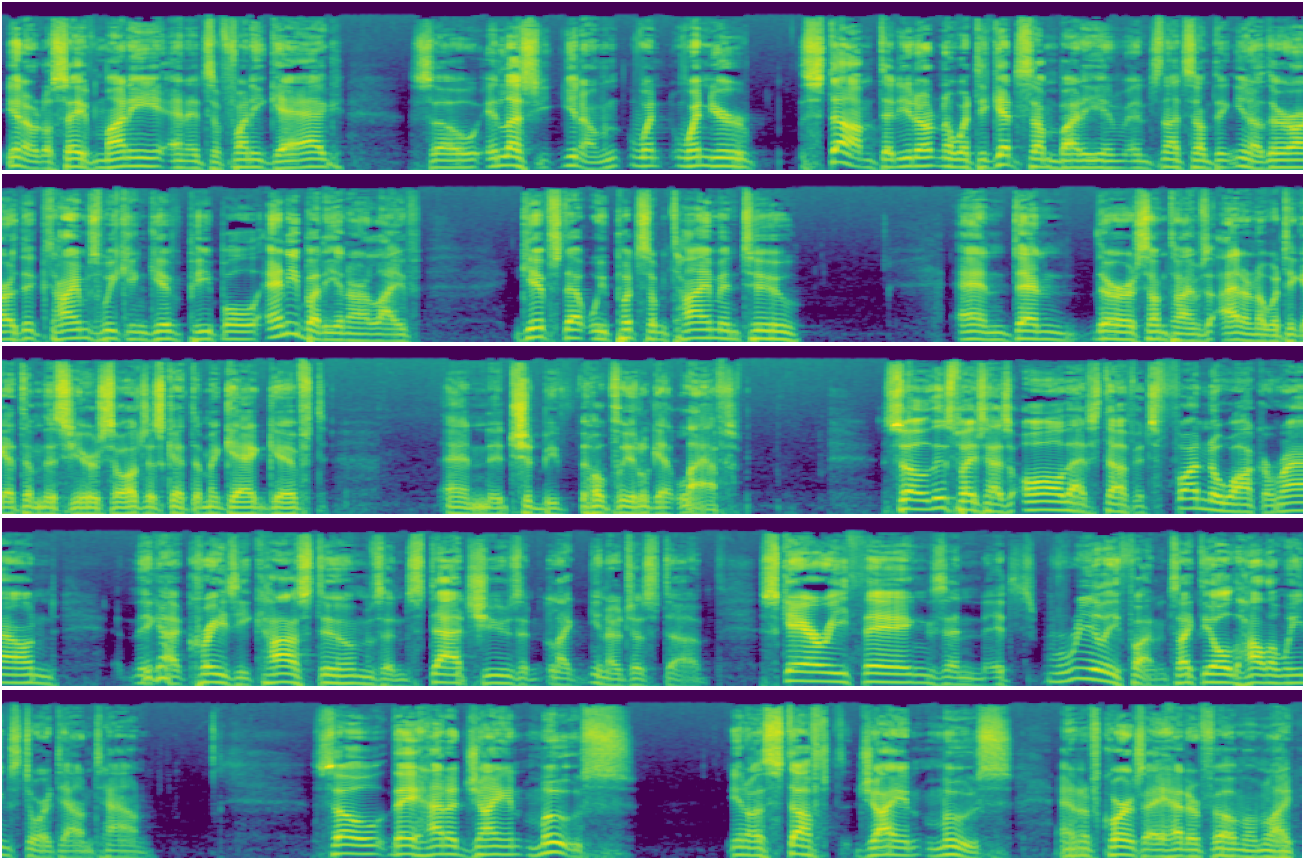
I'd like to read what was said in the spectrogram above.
you know it'll save money and it's a funny gag. So unless you know when when you're stumped and you don't know what to get somebody and it's not something you know there are the times we can give people anybody in our life gifts that we put some time into and then there are sometimes I don't know what to get them this year so I'll just get them a gag gift and it should be hopefully it'll get laughs. So this place has all that stuff. It's fun to walk around. They got crazy costumes and statues and like, you know, just uh scary things, and it's really fun. It's like the old Halloween store downtown. So they had a giant moose, you know, a stuffed giant moose. And of course, I had her film. I'm like,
